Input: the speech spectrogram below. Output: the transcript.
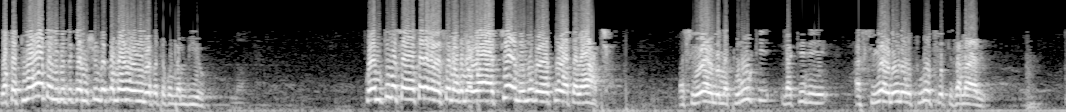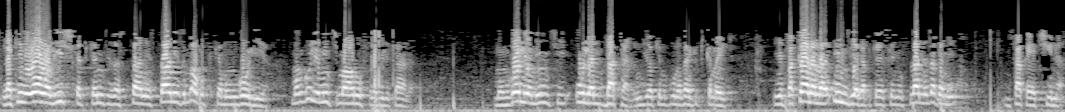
Wakati wowote nikitokea mshindo kama huo ili apate kwenda mbio kwa mtume saa salam anasema kwamba waacheni muda wakuwa watawaacha. Asili yao ni maturuki lakini asili yao ni ule uturuki wa kizamani. Lakini wao waliishi katika nchi za stani stani mpaka kufika mongolia. Mongolia ni nchi maarufu inajulikana. Mongolia ni nchi ulan batar mji wake mkuu nadhani kitu kama hicho. Imepakana na india katika sehemu fulani nataka ni mpaka ya china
